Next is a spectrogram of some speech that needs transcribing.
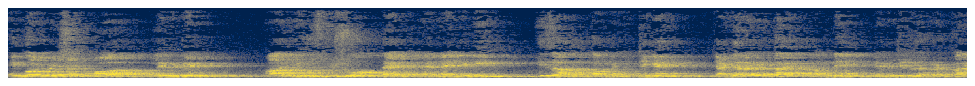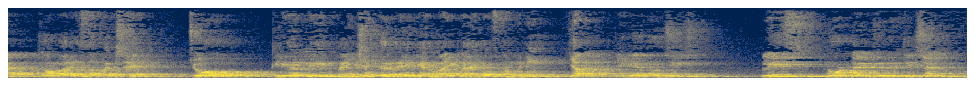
incorporation or limited are used to show that an entity is a company, ठीक है? क्या क्या रख रखा है? हमने लिमिटेड रख रखा है, जो हमारे सफिक्स है जो क्लियरली मेंशन कर रहे हैं कि हमारी टाइप ऑफ़ कंपनी क्या है, ठीक है? वो चीज़ please note that jurisdiction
